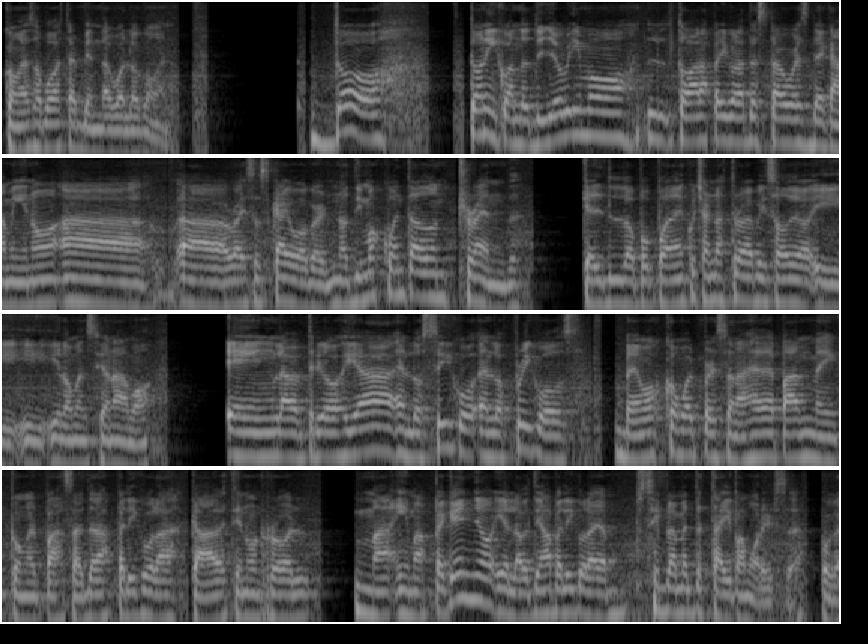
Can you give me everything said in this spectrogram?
con eso puedo estar bien de acuerdo con él. Dos, Tony, cuando tú y yo vimos todas las películas de Star Wars de camino a, Rise of Skywalker, nos dimos cuenta de un trend que lo pu- pueden escuchar en nuestro episodio y, y- lo mencionamos. En la trilogía, en los sequels, en los prequels, vemos como el personaje de Padme, con el pasar de las películas, cada vez tiene un rol más y más pequeño. Y en la última película ella simplemente está ahí para morirse. Porque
